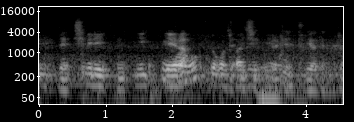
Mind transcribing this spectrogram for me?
예. 이제 11이 이 얘랑 요거 이제 두이 가지 친구 이렇게 두 개가 되는 거죠.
